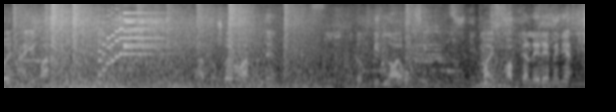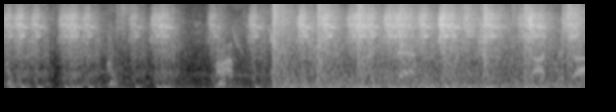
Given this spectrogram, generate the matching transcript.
ช่วยหายยังวะต้องช่วยมาก่อนนิดนึงเครื่องบินร้อยหกสิบปล่อยพร้อมกันเลยได้ไหมเนี่ยมาแจ้งการไปซะ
